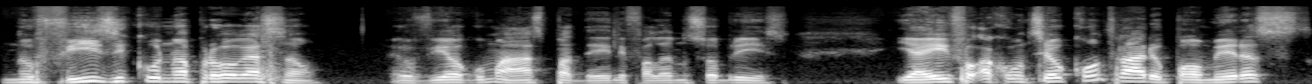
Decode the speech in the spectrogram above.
no físico na prorrogação. Eu vi alguma aspa dele falando sobre isso. E aí aconteceu o contrário, o Palmeiras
